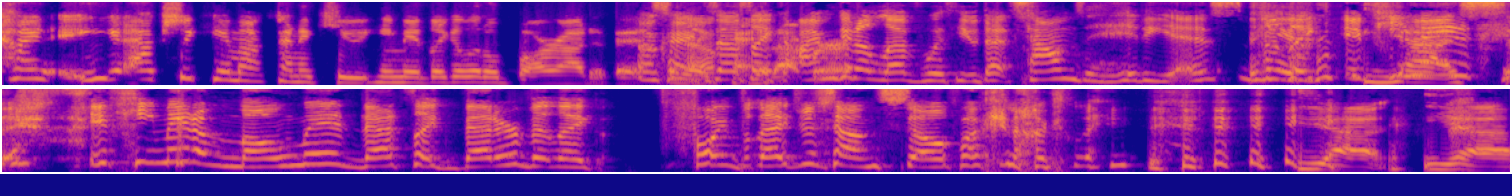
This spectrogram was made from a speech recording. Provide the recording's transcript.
kind he actually came out kind of cute. He made like a little bar out of it. Okay, So, so I was like, whatever. I'm gonna love with you. That sounds hideous. But like, if he yes. made if he made a moment, that's like better. But like, point, but that just sounds so fucking ugly. yeah. Yeah.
